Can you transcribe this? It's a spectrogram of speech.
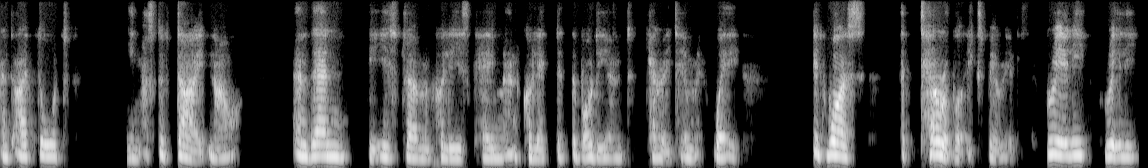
And I thought, he must have died now. And then the East German police came and collected the body and carried him away. It was a terrible experience, really, really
